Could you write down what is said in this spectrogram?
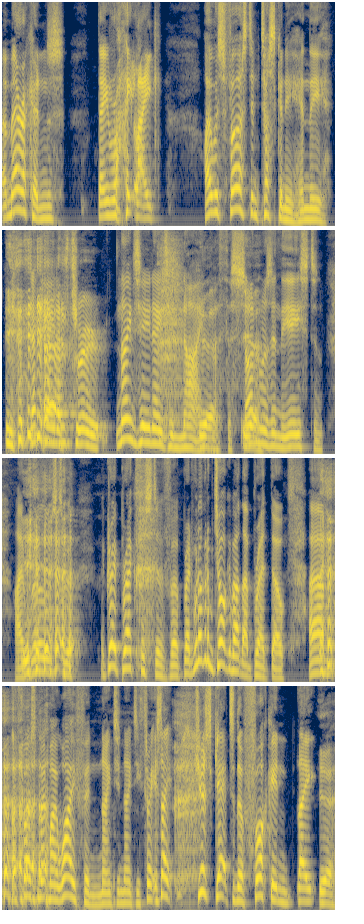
Americans, they write like, I was first in Tuscany in the yeah, of- true. 1989. Yeah, The sun yeah. was in the east, and I rose to A great breakfast of uh, bread. We're not going to be talking about that bread, though. Um, I first met my wife in 1993. It's like, just get to the fucking, like, Yeah.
